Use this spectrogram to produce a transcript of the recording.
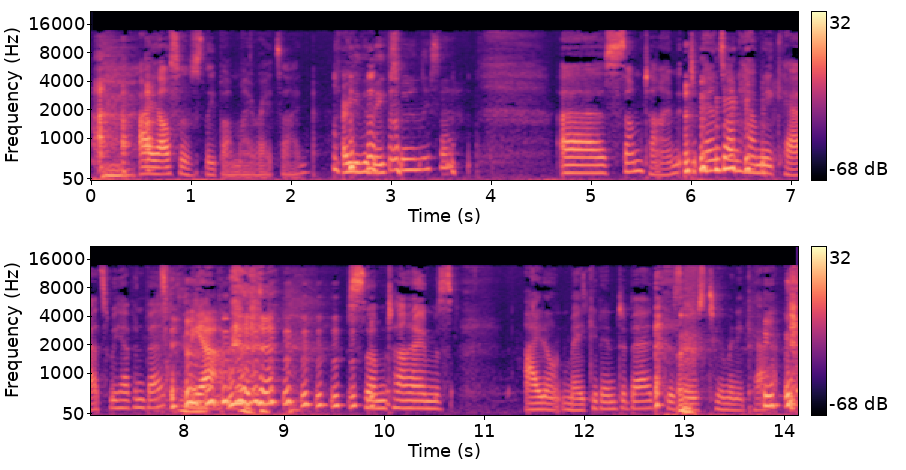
I also sleep on my right side. Are you the big spoon, Lisa? Uh, sometime it depends on how many cats we have in bed. Yeah. Sometimes I don't make it into bed because there's too many cats.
